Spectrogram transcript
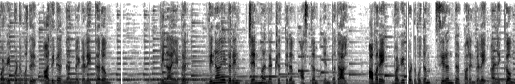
வழிபடுவது அதிக நன்மைகளை தரும். விநாயகர். விநாயகரின் ஜென்ம நட்சத்திரம் அஸ்தம் என்பதால் அவரை வழிபடுவதும் சிறந்த பலன்களை அளிக்கும்.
